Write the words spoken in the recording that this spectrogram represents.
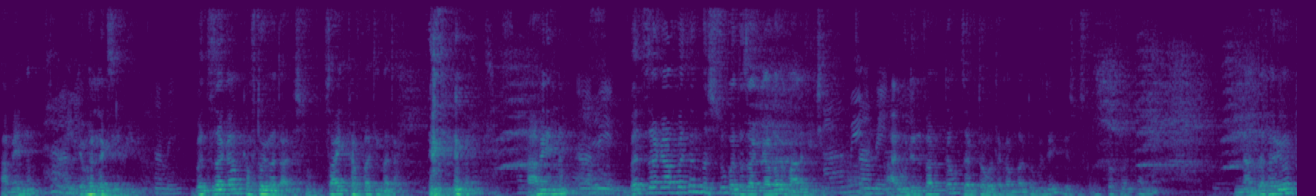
አሜን ነው። ክብር ለእግዚአብሔር። በተዘጋም ከፍቶ ይመጣል። እሱ ሳይከፈት ይመጣል። አሜን ነው። በተዘጋበትም እሱ በተዘጋ በር ማለፍ ይችላል። አይሁድን ፈርተው ዘግተው በተቀመጡ ጊዜ ኢየሱስ ክርስቶስ መጣና እናንተ ፈሪዎች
